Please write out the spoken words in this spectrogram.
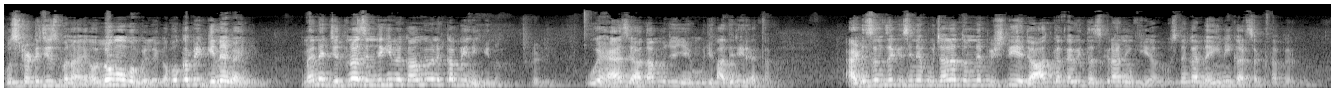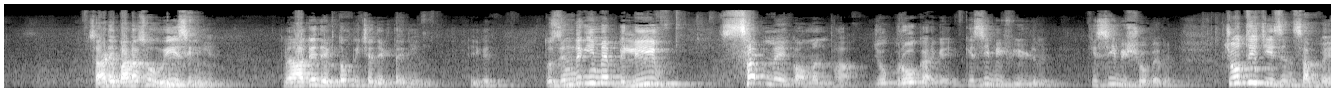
وہ اسٹریٹجیز بنائے گا، وہ لوگوں کو ملے گا۔ وہ کبھی گنے گا ہی نہیں۔ میں نے جتنا زندگی میں کام کیا، میں نے کبھی نہیں گنا وہ ہے زیادہ مجھے یہ مجھے یاد ہی نہیں رہتا۔ ایڈیسن سے کسی نے پوچھا تھا، تم نے پچھلی ایجاد کا کبھی تذکرہ نہیں کیا؟ اس نے کہا، نہیں نہیں کر سکتا پھر۔ ساڑھے بارہ سو ہوئی اسی لیے۔ میں آگے دیکھتا ہوں، پیچھے دیکھتا ہی نہیں ہوں۔ ٹھیک ہے؟ تو زندگی میں بلیو سب میں کامن تھا، جو گرو کر گئے، کسی بھی فیلڈ میں، کسی بھی شعبے میں۔ چوتھی چیز ان سب میں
